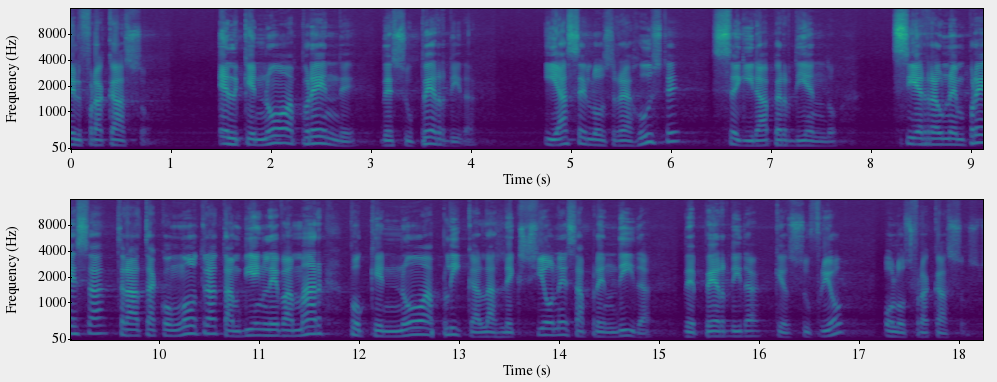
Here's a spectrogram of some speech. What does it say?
del fracaso, el que no aprende de su pérdida y hace los reajustes, seguirá perdiendo cierra una empresa, trata con otra, también le va mal porque no aplica las lecciones aprendidas de pérdida que sufrió o los fracasos.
